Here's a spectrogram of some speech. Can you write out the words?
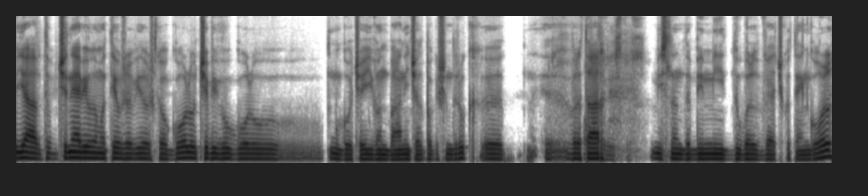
ja, če ne bi bil Matej že videl, v golu, če bi bil v golu mogoče Ivan Banič ali pa še drug uh, vratar. Mislim, da bi mi dubali več kot en gol,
